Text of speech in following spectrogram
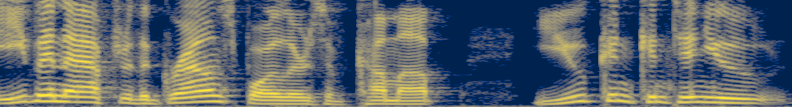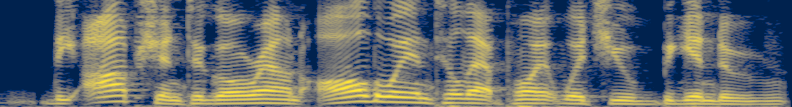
even after the ground spoilers have come up, you can continue the option to go around all the way until that point which you begin to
